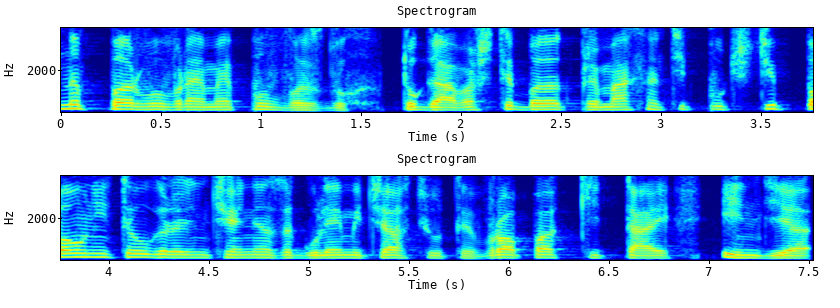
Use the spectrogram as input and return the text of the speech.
на първо време по въздух. Тогава ще бъдат премахнати почти пълните ограничения за големи части от Европа, Китай, Индия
